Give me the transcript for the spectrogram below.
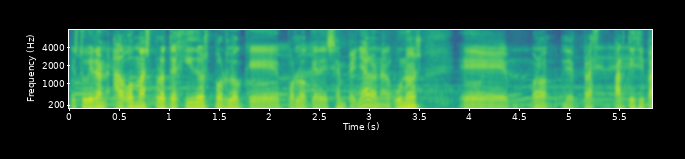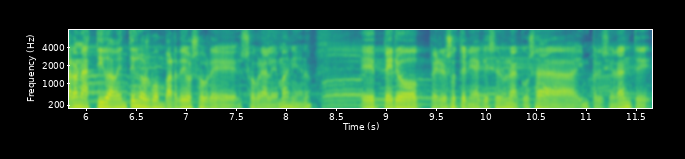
estuvieron algo más protegidos por lo que, por lo que desempeñaron. Algunos eh, bueno, eh, participaron activamente en los bombardeos sobre, sobre Alemania, ¿no? pero, pero eso tenía que ser una cosa impresionante.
